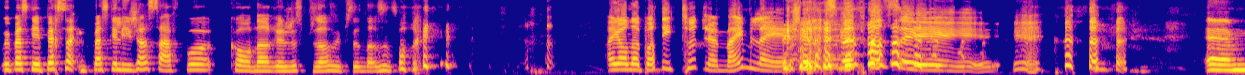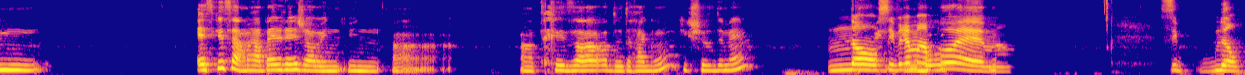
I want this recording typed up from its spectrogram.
Oui, parce que, personne, parce que les gens ne savent pas qu'on enregistre plusieurs épisodes dans une soirée. Hey, on a porté tout le même linge la semaine passée! Est-ce que ça me rappellerait genre une, une- un, un trésor de dragon, quelque chose de même? Non, c'est vraiment pas. euh, c'est non,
